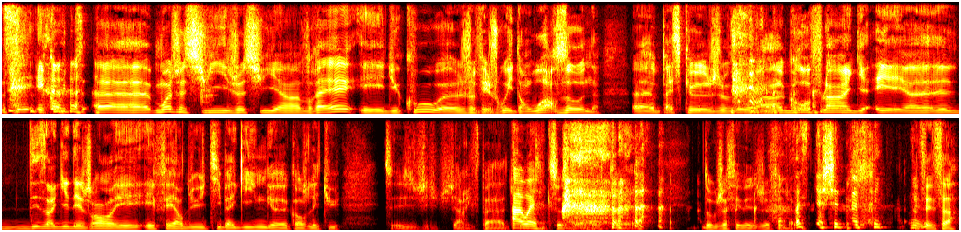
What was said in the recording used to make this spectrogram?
écoute, euh, moi je suis, je suis un vrai et du coup euh, je vais jouer dans Warzone euh, parce que je veux un gros flingue et désinguer des gens et, et faire du teabagging quand je les tue. J'arrive pas à Ah ouais. qui que ce soit, donc, donc je fais, je fais pas. se cacher de Patrick. C'est ça.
